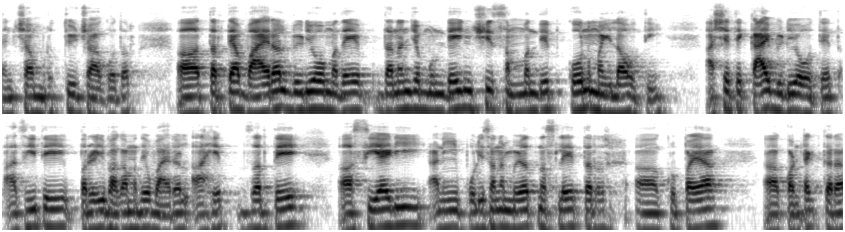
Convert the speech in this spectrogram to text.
त्यांच्या मृत्यूच्या अगोदर. तर त्या व्हायरल व्हिडिओमध्ये धनंजय मुंडेंशी संबंधित कोण महिला होती असे ते काय व्हिडिओ होते आजही ते परळी भागामध्ये व्हायरल आहेत. जर ते सी आय डी आणि पोलिसांना मिळत नसले तर कृपया कॉन्टॅक्ट करा.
